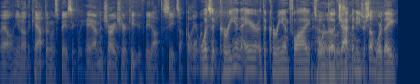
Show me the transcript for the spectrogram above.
well, you know, the captain was basically, "Hey, I'm in charge here. Keep your feet off the seats. I'll call you." Was I it need Korean Air, the Korean flight, or there the was a- Japanese or something? Where they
